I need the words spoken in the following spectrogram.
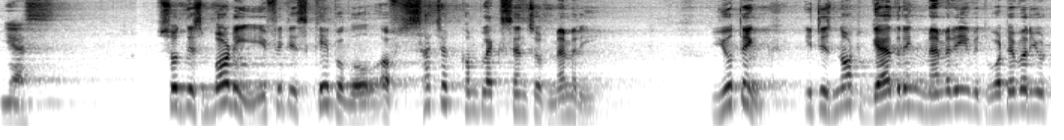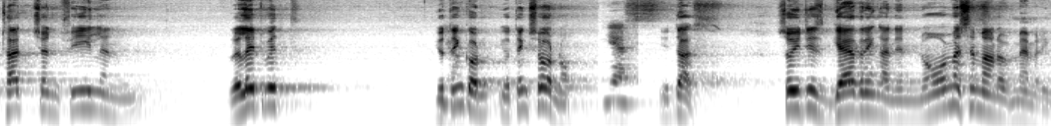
Yes. So this body, if it is capable of such a complex sense of memory, you think it is not gathering memory with whatever you touch and feel and relate with? You think or… you think so or no? Yes. It does. So it is gathering an enormous amount of memory.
